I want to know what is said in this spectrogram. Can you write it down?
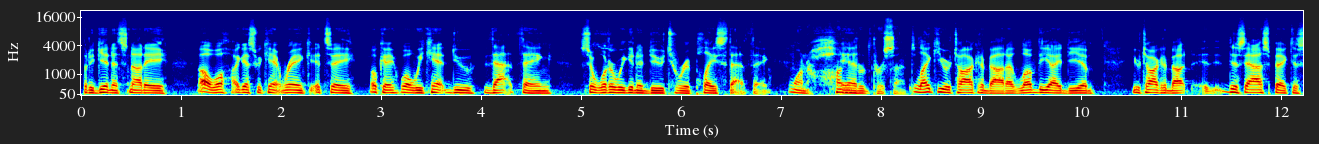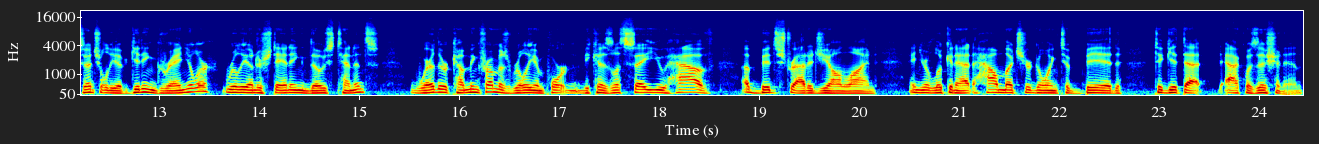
But again, it's not a, oh, well, I guess we can't rank. It's a, okay, well, we can't do that thing. So what are we going to do to replace that thing? 100%. And like you were talking about, I love the idea. You were talking about uh, this aspect essentially of getting granular, really understanding those tenants, where they're coming from is really important because let's say you have a bid strategy online and you're looking at how much you're going to bid to get that acquisition in.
